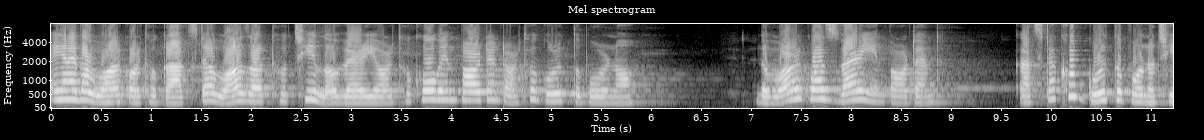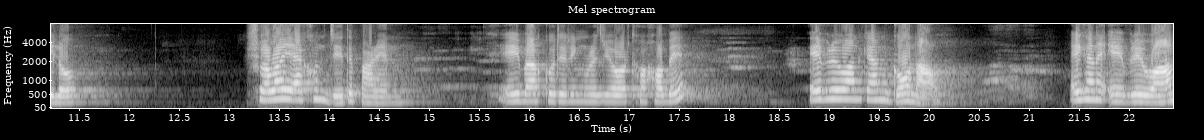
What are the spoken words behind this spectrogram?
এখানে দ্য ওয়ার্ক অর্থ কাজটা ওয়াজ অর্থ ছিল ভ্যারি অর্থ খুব ইম্পর্ট্যান্ট অর্থ গুরুত্বপূর্ণ। The work was very important কাজটা খুব গুরুত্বপূর্ণ ছিল। সবাই এখন যেতে পারেন। এই বাক্যটির ইংরেজি অর্থ হবে এভরিওয়ান ক্যান গো নাও এখানে এভরিওয়ান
